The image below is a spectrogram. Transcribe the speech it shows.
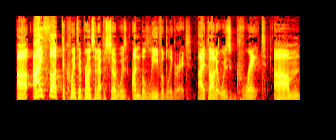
uh, I thought the Quinta Brunson episode was unbelievably great. I thought it was great. Um,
